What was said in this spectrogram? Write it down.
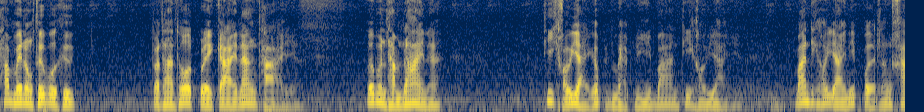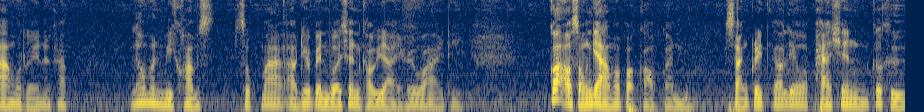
ถ้าไม่ต้องทึบก็คือ ประธานโทษเปรยกายนั่งถ่ายอะเออมันทำได้นะ ที่เขาใหญ่ก็เป็นแบบนี้บ้านที่เขาใหญ่ บ้านที่เขาใหญ่นี่เปิดหลังคาหมดเลยนะครับ แล้วมันมีความสุขมากเอาเดี๋ยวเป็นเวอร์ชันเขาใหญ่ค่อยว่าอีกทีก็เอาสองอย่างมาประกอบกันภาษาอังกฤษก็เรียกว่า passion ก็คือ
